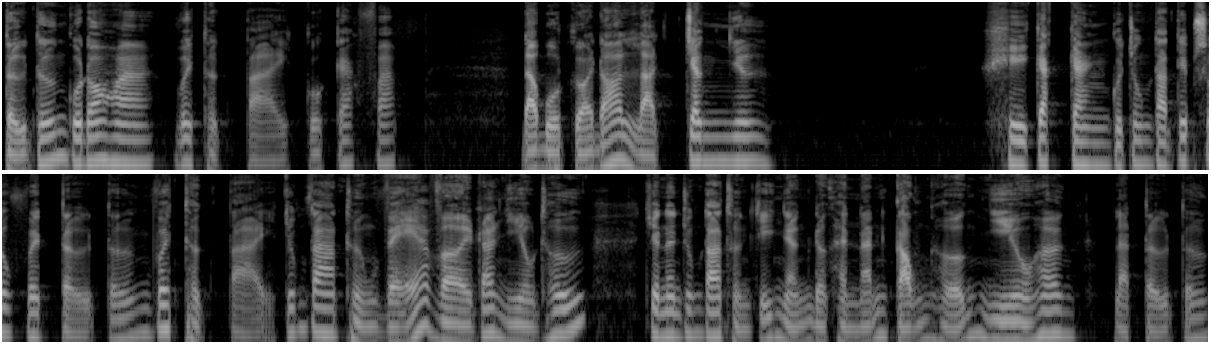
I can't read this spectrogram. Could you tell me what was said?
tự tướng của đóa hoa, với thực tại của các pháp. Đạo Bụt gọi đó là chân như. Khi các căn của chúng ta tiếp xúc với tự tướng, với thực tại, chúng ta thường vẽ vời ra nhiều thứ, cho nên chúng ta thường chỉ nhận được hình ảnh cộng hưởng nhiều hơn là tự tướng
